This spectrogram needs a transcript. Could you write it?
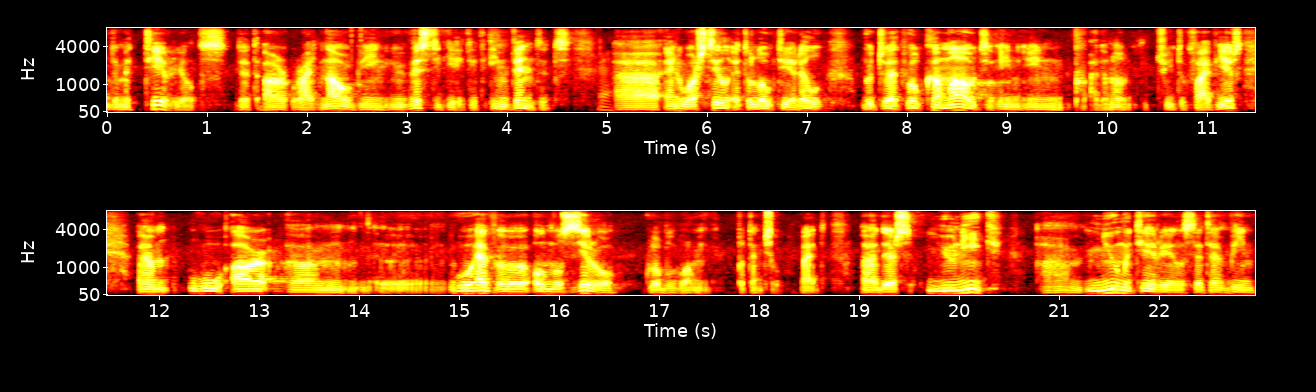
the materials that are right now being investigated, invented, uh, and who are still at a low TRL, but that will come out in, in I don't know, three to five years, um, who are um, uh, who have uh, almost zero global warming potential, right? Uh, there's unique um, new materials that have been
